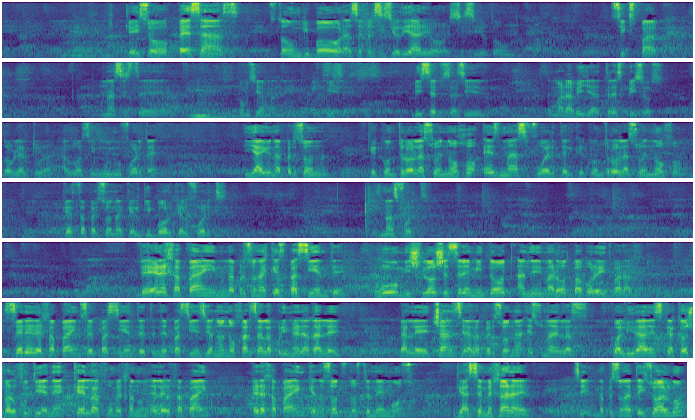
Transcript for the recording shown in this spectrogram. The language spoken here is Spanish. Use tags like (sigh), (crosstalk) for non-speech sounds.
que hizo pesas, es todo un gibor, hace ejercicio diario, es así, todo un six pack, unas, este, ¿cómo se llaman? Eh, bíceps. Bíceps así de maravilla, tres pisos, doble altura, algo así muy, muy fuerte. Y hay una persona que controla su enojo, es más fuerte el que controla su enojo que esta persona, que el gibor, que el fuerte. Es más fuerte. De Japaim, una persona que es paciente, midot anemarot baboreit ser erejapaim, ser paciente, tener paciencia, no enojarse a la primera, darle, darle chance a la persona, es una de las cualidades que Akadosh Baruchu tiene, que el Rajume Hanun, el erejapaim, erejapaim, que nosotros nos tenemos que asemejar a él. ¿Sí? Una persona te hizo algo,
